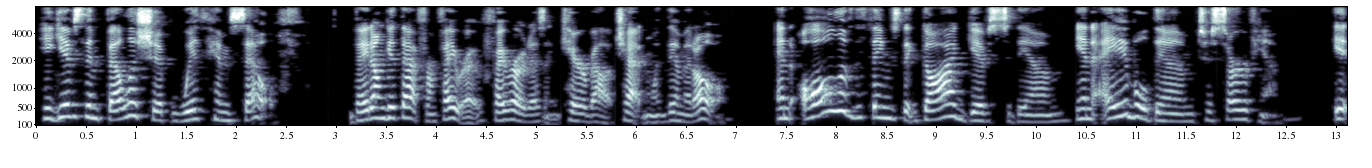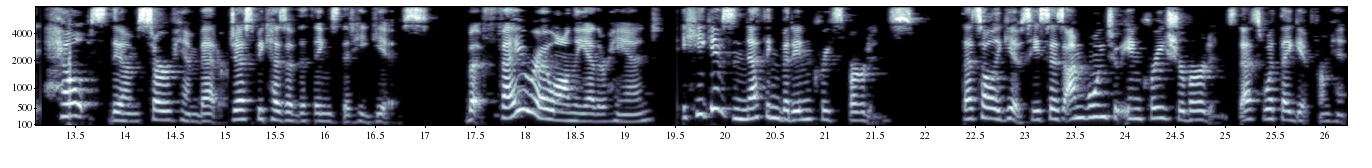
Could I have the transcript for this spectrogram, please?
He gives them fellowship with himself. They don't get that from Pharaoh. Pharaoh doesn't care about chatting with them at all. And all of the things that God gives to them enable them to serve Him. It helps them serve Him better just because of the things that He gives. But Pharaoh, on the other hand, he gives nothing but increased burdens. That's all he gives. He says, I'm going to increase your burdens. That's what they get from him.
